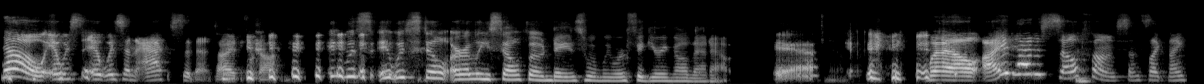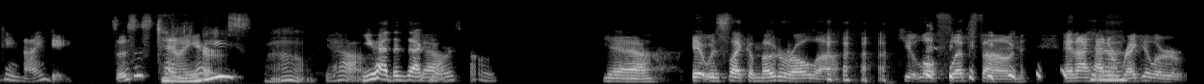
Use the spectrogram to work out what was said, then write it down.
no, it was it was an accident. I had forgotten. It was it was still early cell phone days when we were figuring all that out. Yeah. well, I had had a cell phone since like 1990. So this is 10 90? years. Wow. Yeah. you had the Zach Yeah. Morris phone. Yeah. It was like a Motorola, cute little flip phone. And I had Yeah. a regular,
